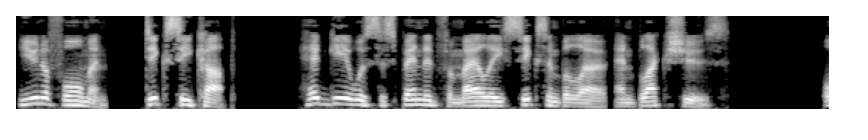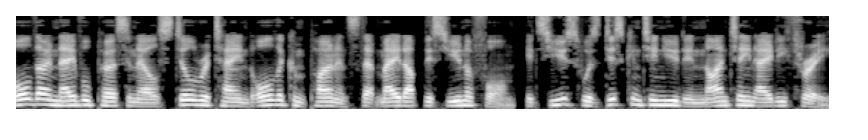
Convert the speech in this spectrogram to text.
uniform and «Dixie cup» headgear was suspended for male E6 and below and black shoes. Although naval personnel still retained all the components that made up this uniform, its use was discontinued in 1983.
